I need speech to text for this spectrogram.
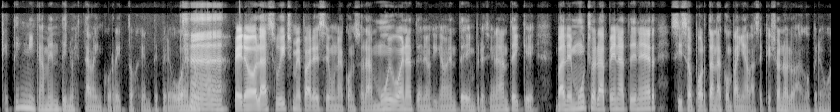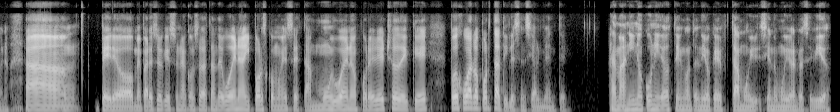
que técnicamente no estaba incorrecto, gente, pero bueno. Pero la Switch me parece una consola muy buena, tecnológicamente impresionante y que vale mucho la pena tener si soportan la compañía base, que yo no lo hago, pero bueno. Pero me parece que es una consola bastante buena y ports como ese están muy buenos por el hecho de que puedes jugarlo portátil esencialmente. Además, Nino Kuni 2 tengo entendido que está muy, siendo muy bien recibido.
